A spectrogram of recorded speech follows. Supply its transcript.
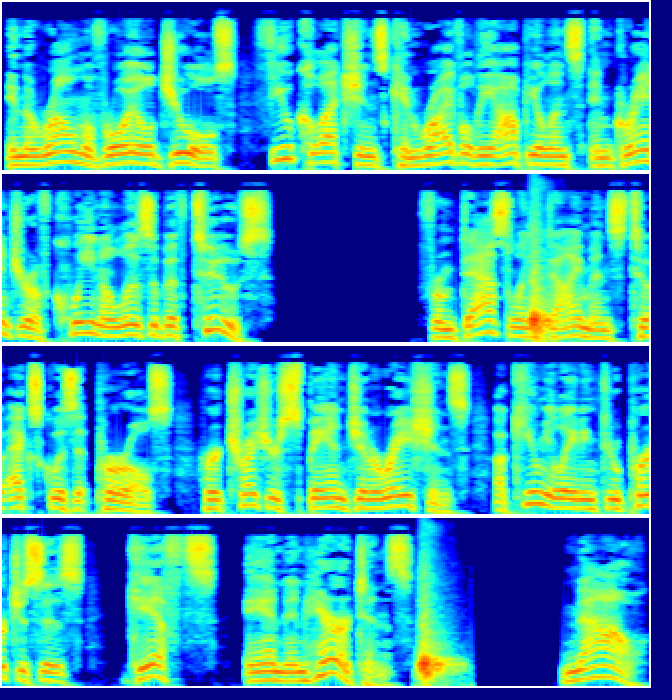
In the realm of royal jewels, few collections can rival the opulence and grandeur of Queen Elizabeth II's. From dazzling diamonds to exquisite pearls, her treasures span generations, accumulating through purchases, gifts, and inheritance. Now,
